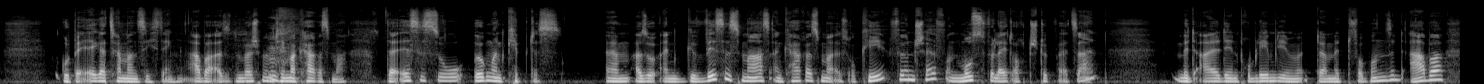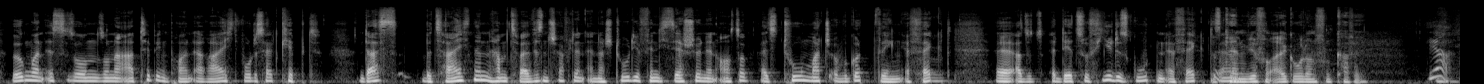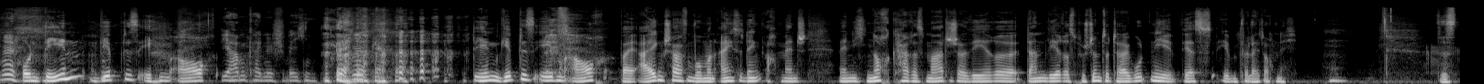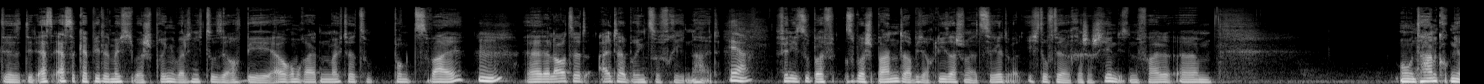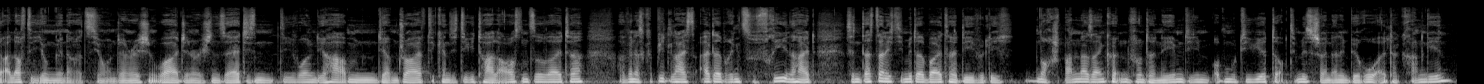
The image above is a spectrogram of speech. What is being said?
Gut, bei Ehrgeiz kann man sich denken. Aber also zum Beispiel beim Thema Charisma. Da ist es so, irgendwann kippt es. Ähm, also ein gewisses Maß an Charisma ist okay für einen Chef und muss vielleicht auch ein Stück weit sein mit all den Problemen, die damit verbunden sind. Aber irgendwann ist so, so eine Art Tipping Point erreicht, wo das halt kippt. Das bezeichnen, haben zwei Wissenschaftler in einer Studie, finde ich sehr schön den Ausdruck, als too much of a good thing Effekt, äh, also der zu viel des Guten Effekt. Das äh, kennen wir von Alkohol und von Kaffee. Ja, und den gibt es eben auch Wir haben keine Schwächen. den gibt es eben auch bei Eigenschaften, wo man eigentlich so denkt, ach Mensch, wenn ich noch charismatischer wäre, dann wäre es bestimmt total gut. Nee, wäre es eben vielleicht auch nicht. Das, das, das erste Kapitel möchte ich überspringen, weil ich nicht zu sehr auf BER rumreiten möchte. Zum Punkt zwei, äh, der lautet Alter bringt Zufriedenheit. Ja. Finde ich super, super spannend, habe ich auch Lisa schon erzählt, weil ich durfte ja recherchieren in diesem Fall. Ähm, momentan gucken ja alle auf die junge Generation, Generation Y, Generation Z, die, sind, die wollen die haben, die haben Drive, die kennen sich digital aus und so weiter. Aber wenn das Kapitel heißt, Alter bringt Zufriedenheit, sind das dann nicht die Mitarbeiter, die wirklich noch spannender sein könnten für Unternehmen, die motivierter, optimistischer in den Büroalltag rangehen?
